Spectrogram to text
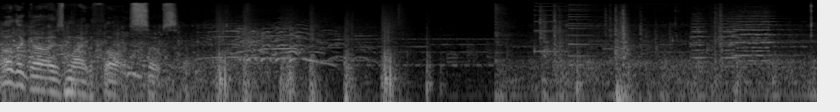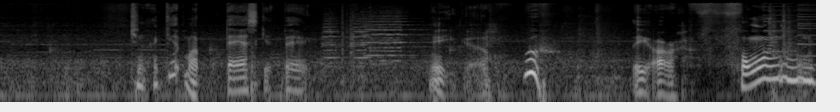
Other guys might have thought so. so. Can I get my basket back? There you go. Whew. They are fine.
